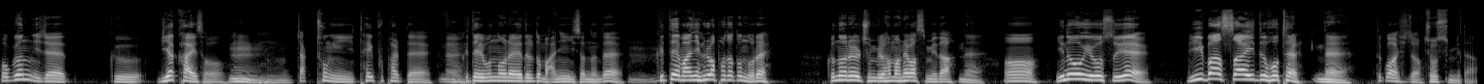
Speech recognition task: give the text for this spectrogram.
혹은 이제 그 리아카에서 음. 음, 짝퉁이 테이프 팔때 네. 그때 일본 노래들도 많이 있었는데 음. 그때 많이 흘러 퍼졌던 노래 그 노래를 준비를 한번 해봤습니다. 네. 어 이노우에 요스이의 Riverside 호텔 네. 듣고 가시죠. 좋습니다.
